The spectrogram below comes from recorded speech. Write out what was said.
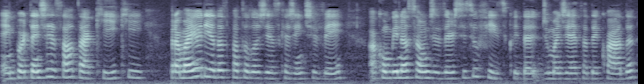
é importante ressaltar aqui que para a maioria das patologias que a gente vê, a combinação de exercício físico e de uma dieta adequada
